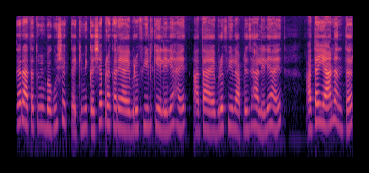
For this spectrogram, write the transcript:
तर आता तुम्ही बघू शकताय की मी कशा प्रकारे आयब्रो फिल केलेले आहेत. आता आयब्रो फिल आपले झालेले आहेत. आता यानंतर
